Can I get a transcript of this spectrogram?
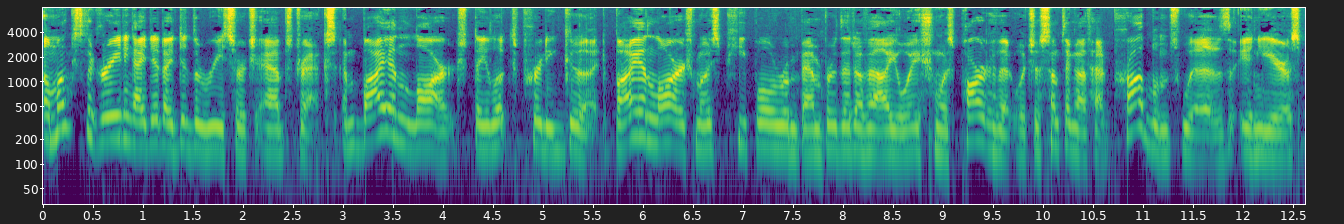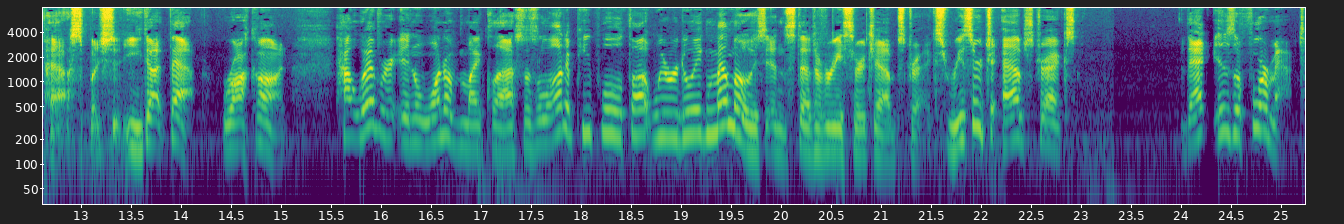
amongst the grading I did, I did the research abstracts, and by and large, they looked pretty good. By and large, most people remember that evaluation was part of it, which is something I've had problems with in years past, but you got that. Rock on. However, in one of my classes, a lot of people thought we were doing memos instead of research abstracts. Research abstracts, that is a format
